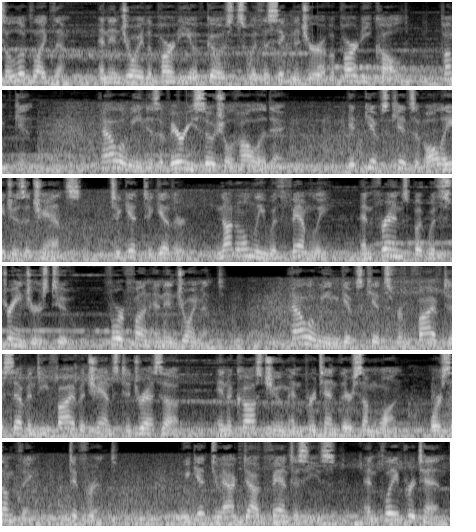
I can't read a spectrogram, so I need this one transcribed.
to look like them, and enjoy the party of ghosts with the signature of a party called Pumpkin. Halloween is a very social holiday. It gives kids of all ages a chance to get together, not only with family and friends but with strangers too for fun and enjoyment. Halloween gives kids from 5 to 75 a chance to dress up, in a costume and pretend they're someone, or something, different. We get to act out fantasies, and play pretend,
